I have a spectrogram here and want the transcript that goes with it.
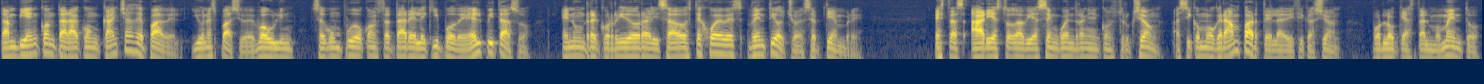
también contará con canchas de pádel y un espacio de bowling, según pudo constatar el equipo de El Pitazo en un recorrido realizado este jueves 28 de septiembre. Estas áreas todavía se encuentran en construcción, así como gran parte de la edificación, por lo que hasta el momento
